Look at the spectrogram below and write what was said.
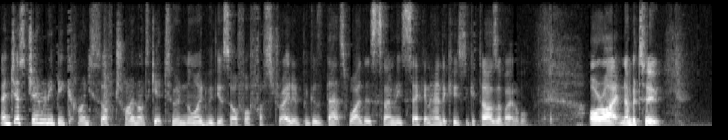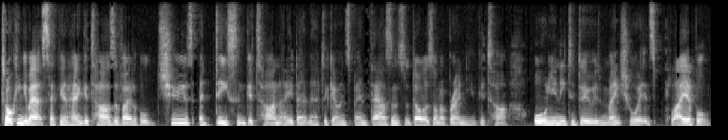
and just generally be kind to yourself. Try not to get too annoyed with yourself or frustrated because that's why there's so many second-hand acoustic guitars available. All right, number two. Talking about second-hand guitars available, choose a decent guitar. Now you don't have to go and spend thousands of dollars on a brand new guitar. All you need to do is make sure it's playable.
